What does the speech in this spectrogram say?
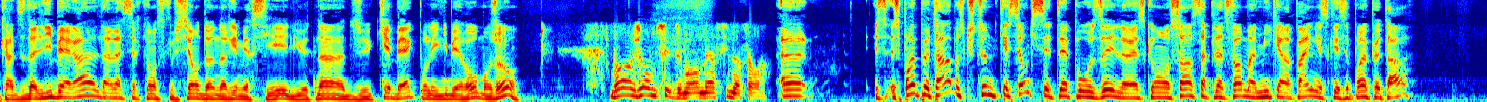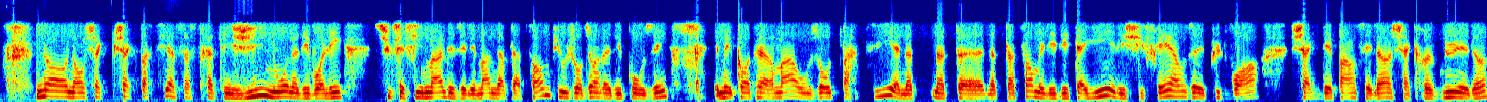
candidat libéral dans la circonscription d'Honoré Mercier, lieutenant du Québec pour les libéraux. Bonjour. Bonjour, M. Dumont. Merci de me recevoir. C'est pas un peu tard? Parce que c'est une question qui s'était posée. Est-ce qu'on sort sa plateforme à mi-campagne? Est-ce que c'est pas un peu tard? Non, non. Chaque, chaque parti a sa stratégie. Nous, on a dévoilé successivement des éléments de la plateforme, puis aujourd'hui, on l'a déposé. Mais contrairement aux autres partis, notre, notre, euh, notre plateforme, elle est détaillée, elle est chiffrée. Hein, vous avez pu le voir. Chaque dépense est là, chaque revenu est là.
